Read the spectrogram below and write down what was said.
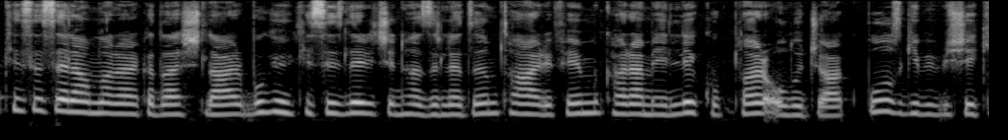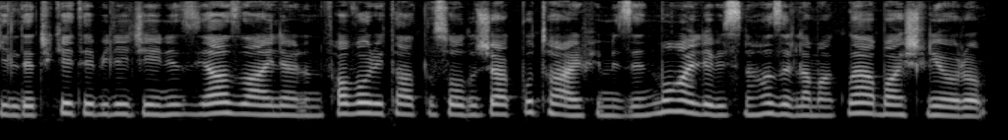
Herkese selamlar arkadaşlar. Bugünkü sizler için hazırladığım tarifim karamelli kuplar olacak. Buz gibi bir şekilde tüketebileceğiniz yaz aylarının favori tatlısı olacak bu tarifimizin muhallebisini hazırlamakla başlıyorum.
